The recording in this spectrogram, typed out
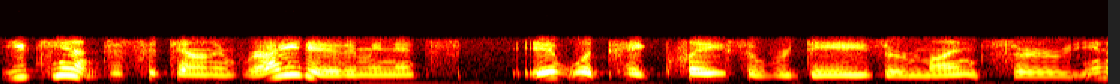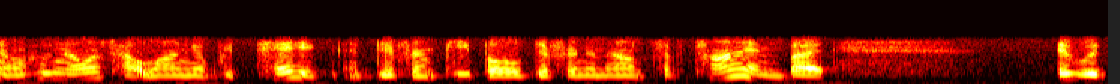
you can't just sit down and write it. I mean, it's it would take place over days or months or you know who knows how long it would take different people different amounts of time but it would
